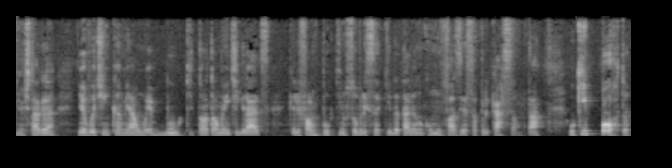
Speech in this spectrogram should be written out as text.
no Instagram e eu vou te encaminhar um e-book totalmente grátis que ele fala um pouquinho sobre isso aqui, detalhando como fazer essa aplicação, tá? O que importa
